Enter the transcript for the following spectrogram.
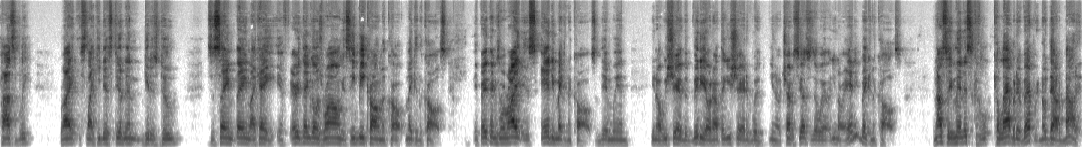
possibly, right? It's like he just still didn't get his due. It's the same thing. Like, hey, if everything goes wrong, it's EB calling the call, making the calls. If everything's all right, it's Andy making the calls. And then when you know, we shared the video, and I think you shared it with, you know, Travis Kelce. Well, you know, Andy making the calls, and I'll say, man, it's a collaborative effort, no doubt about it.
